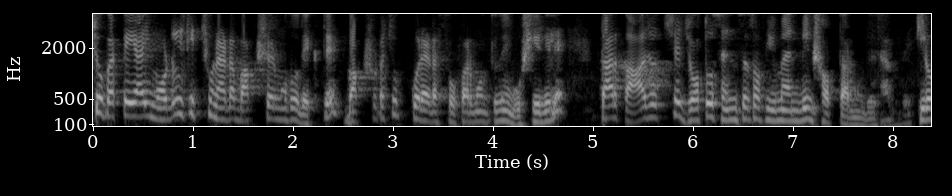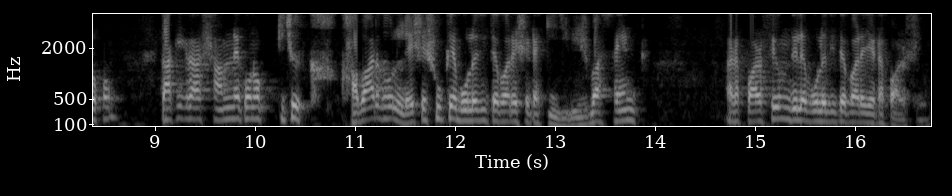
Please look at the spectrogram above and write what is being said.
চুপ একটা এআই মডেল কিচ্ছু না, একটা বাক্সের মতো দেখতে। বাক্সটা চুপ করে একটা সোফার মধ্যে তুমি বসিয়ে দিলে, তার কাজ হচ্ছে যত সেন্সেস অফ হিউম্যান বিং সব তার মধ্যে থাকবে। কীরকম? তাকে তার সামনে কোনো কিছু খাবার ধরলে সে শুকে বলে দিতে পারে সেটা কি জিনিস? বা সেন্ট একটা পারফিউম দিলে বলে দিতে পারে যে এটা পারফিউম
